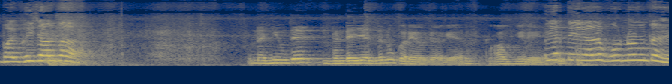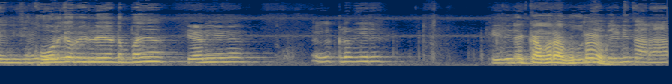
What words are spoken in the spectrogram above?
ਵਾਈਫਾਈ ਚੱਲਦਾ। ਨਹੀਂ ਉਹਦੇ ਡੰਡੇ ਜੇ ਇੱਧਰ ਨੂੰ ਕਰਿਆ ਜਾ ਕੇ ਯਾਰ ਆਊਗੀ ਰੇ ਉਹ ਯਾਰ ਤੇਰੇ ਵਾਲੇ ਫੋਨਾਂ ਨੂੰ ਤਾਂ ਹੈ ਨਹੀਂ ਚਾਹੀਦਾ ਖੋਲ ਕੇ ਉਰੇ ਲੈ ਡੱਬਾ ਜਾਂ ਕਿਆ ਨਹੀਂ ਹੈਗਾ? ਇਕੜਾ ਦੇ ਰੇ ਇਹ ਕਵਰ ਆ ਪੁੱਤ। ਜਿਹੜੀ ਤਾਰਾਂ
